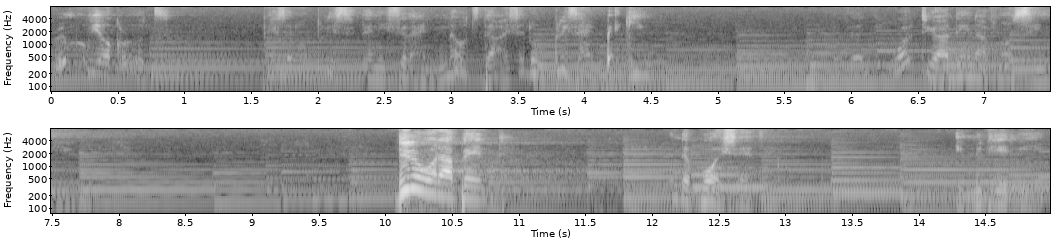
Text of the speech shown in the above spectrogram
Remove your clothes. I said, Oh, please. Then he said, I knelt down. I said, Oh, please, I beg you. What you are doing, I've not seen you. Do you know what happened? And the boy said, Immediately,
